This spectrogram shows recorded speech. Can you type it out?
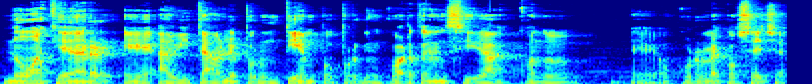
no va a quedar eh, habitable por un tiempo, porque en cuarta densidad, cuando eh, ocurre la cosecha,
